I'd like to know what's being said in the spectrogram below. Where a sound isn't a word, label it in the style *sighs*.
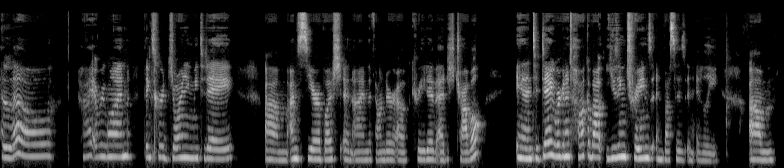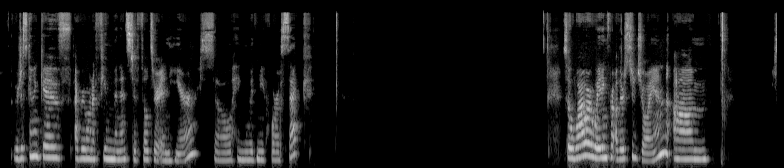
Hello. Hi, everyone. Thanks for joining me today. Um, I'm Sierra Bush, and I'm the founder of Creative Edge Travel. And today we're going to talk about using trains and buses in Italy. Um, we're just going to give everyone a few minutes to filter in here. So hang with me for a sec. So while we're waiting for others to join, um,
